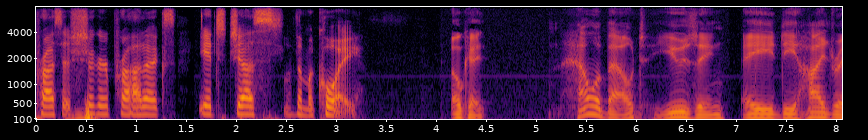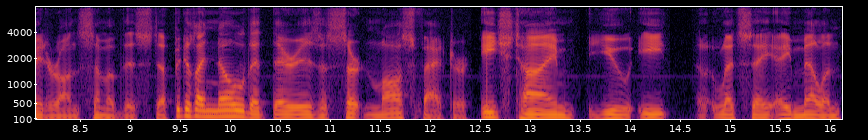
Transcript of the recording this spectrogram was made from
processed sugar products. It's just the McCoy. Okay, how about using a dehydrator on some of this stuff? Because I know that there is a certain loss factor each time you eat, uh, let's say, a melon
